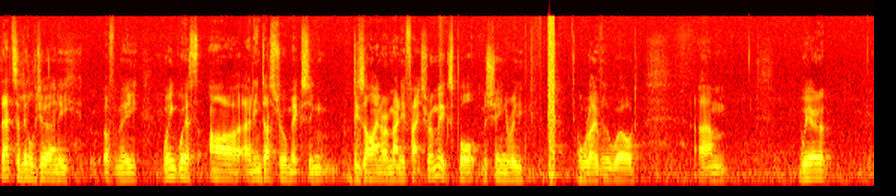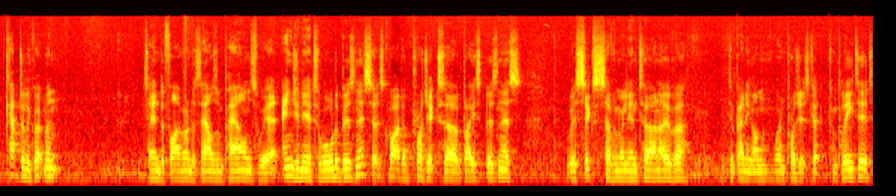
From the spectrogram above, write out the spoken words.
that's a little journey of me. Winkworth are an industrial mixing designer and manufacturer, and we export machinery all over the world. Um, we're capital equipment, 10 to 500,000 pounds. We're engineer to order business, so it's quite a project-based business. We're six to seven million turnover, depending on when projects get completed,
